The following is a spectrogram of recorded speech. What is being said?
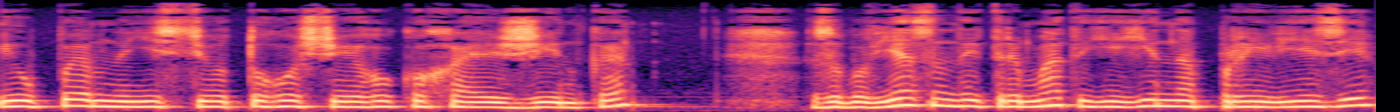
і упевненістю того, що його кохає жінка, зобов'язаний тримати її на прив'язі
